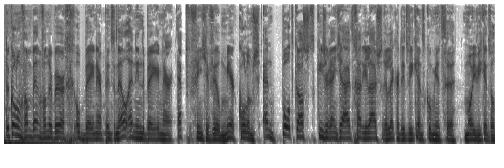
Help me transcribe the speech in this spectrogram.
De column van Ben van der Burg op bnr.nl. En in de BNR-app vind je veel meer columns en podcast. Kies er eentje uit, ga die luisteren. Lekker dit weekend kom je het uh, mooie weekend wel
